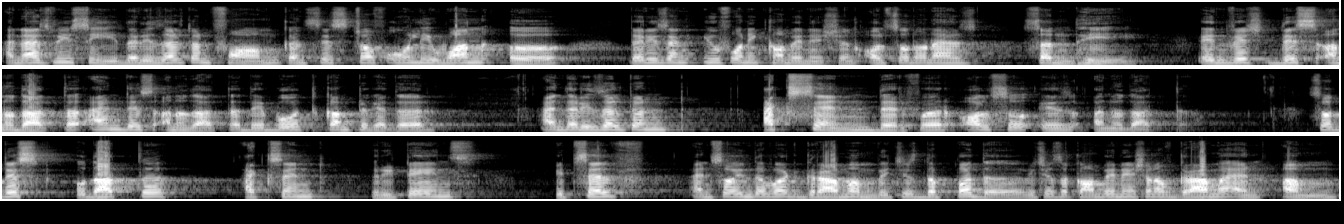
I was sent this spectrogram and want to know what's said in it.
And as we see the resultant form consists of only one a there is an euphonic combination also known as sandhi in which this anudatta and this anudatta they both come together and the resultant accent therefore also is anudatta. So this udatta accent retains itself and so in the word gramam which is the pada which is a combination of grama and am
